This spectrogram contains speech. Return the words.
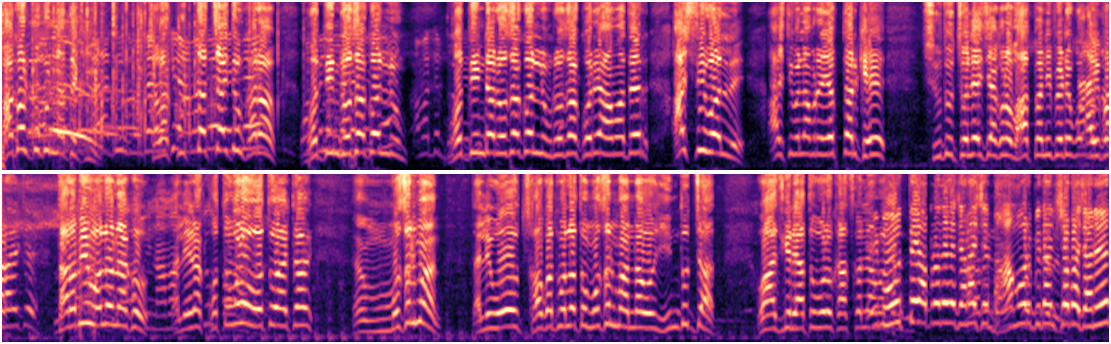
ছাগল কুকুর নাতে কি সালা কুত্তার চাইতেও খারাপ। ভোর দিন রোজা করলুম। ভোর দিনটা রোজা করলুম। রোজা করে আমাদের আসতে বললে। আসতে বললে আমরা ইফতার খেয়ে শুধু চলে এসেছি এখনও ভাত পানি পেটে তারাবি না। হলো না গো। এরা কত বড় ও তো একটা মুসলমান। তাহলে ও স্বাগত মোল্লা তো মুসলমান না ও হিন্দুর জাত। ও আজকের এত বড় কাজ করলে এই মুহূর্তে আপনাদেরকে জানাইছে ভাঙড় বিধানসভা জানেন?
